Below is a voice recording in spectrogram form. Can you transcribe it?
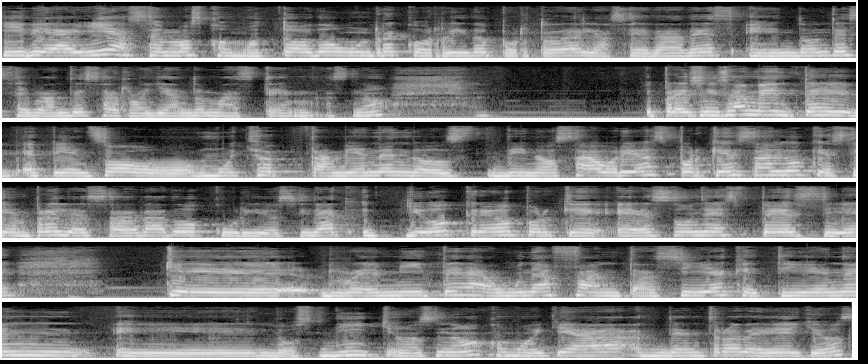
Y de ahí hacemos como todo un recorrido por todas las edades en donde se van desarrollando más temas, ¿no? Precisamente eh, pienso mucho también en los dinosaurios porque es algo que siempre les ha dado curiosidad. Yo creo porque es una especie que remite a una fantasía que tienen eh, los niños, ¿no? Como ya dentro de ellos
